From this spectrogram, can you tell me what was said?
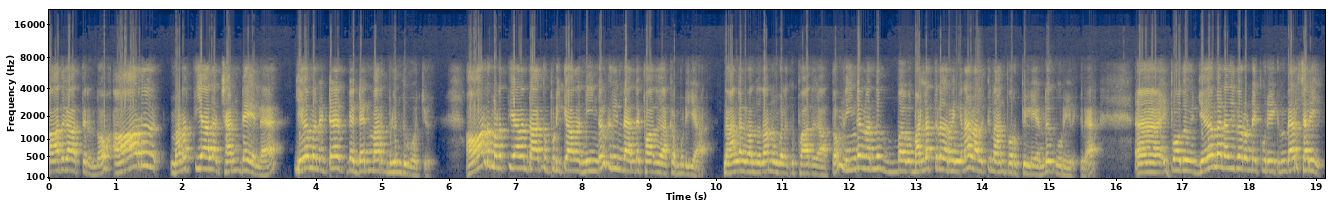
பாதுகாத்திருந்தோம். ஆறு மனத்தியால சண்டையில ஏமனிட்ட டென்மார்க் விழுந்து போச்சு. ஆறு மனத்தியாலும் தாக்கு பிடிக்காத நீங்கள் கிரீன்லாந்தை பாதுகாக்க முடியாது. நாங்கள் வந்துதான் உங்களுக்கு பாதுகாத்தோம். நீங்கள் வந்து ப- இறங்கினால் அதுக்கு நான் பொறுப்பில்லை என்று கூறியிருக்கிறார். இப்போது ஜெர்மன் அதிபர் ஒன்றை கூறியிருக்கின்றார். சரி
